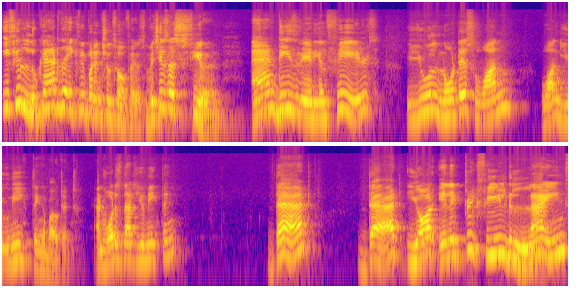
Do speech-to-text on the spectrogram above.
if you look at the equipotential surface which is a sphere and these radial fields you will notice one one unique thing about it. And what is that unique thing? That that your electric field lines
